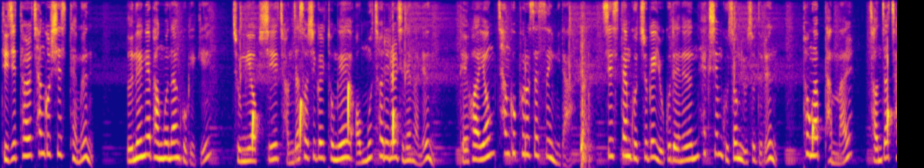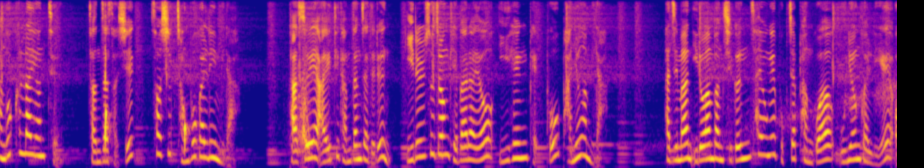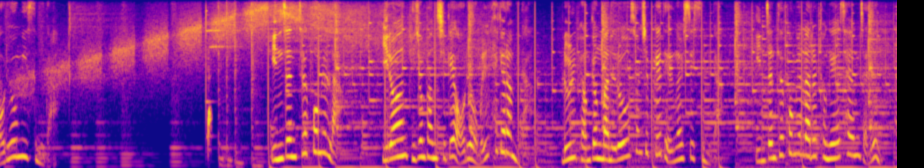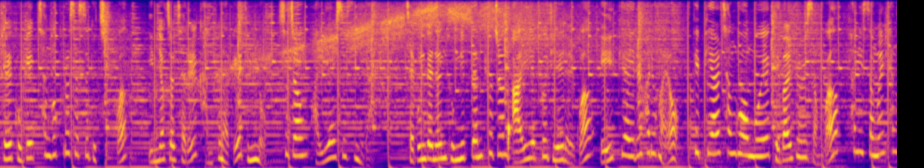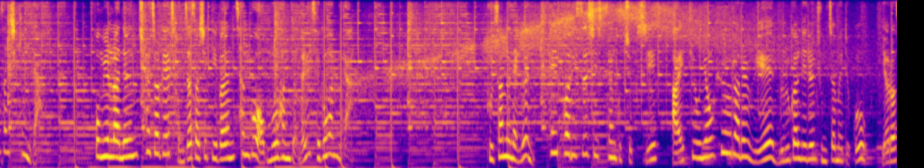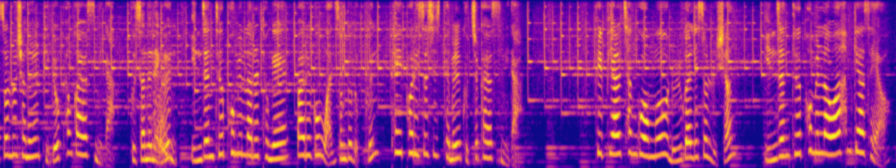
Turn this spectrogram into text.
디지털 창구 시스템은 은행에 방문한 고객이 종이 없이 전자서식을 통해 업무 처리를 진행하는 대화형 창구 프로세스입니다. 시스템 구축에 요구되는 핵심 구성 요소들은 통합 단말, 전자창구 클라이언트, 전자서식, 서식 정보 관리입니다. 다수의 IT 담당자들은 이를 수정 개발하여 이행 배포 반영합니다. 하지만 이러한 방식은 사용의 복잡함과 운영 관리에 어려움이 있습니다. 인젠트 포뮬라 이러한 기존 방식의 어려움을 해결합니다. 룰 변경만으로 손쉽게 대응할 수 있습니다. 인젠트 포뮬라를 통해 사용자는 대고객 창구 프로세스 규칙과 입력 절차를 간편하게 등록, 수정, 관리할 수 있습니다. 제공되는 독립된 표준 IFDLL과 API를 활용하여 PPR 창구 업무의 개발 효율성과 편의성을 향상시킵니다. 포뮬라는 최적의 전자서식 기반 창구 업무 환경을 제공합니다. 부산은행은 페이퍼리스 시스템 구축 시 IT 운영 효율화를 위해 룰 관리를 중점에 두고 여러 솔루션을 비교 평가하였습니다. 부산은행은 인젠트 포뮬라를 통해 빠르고 완성도 높은 페이퍼리스 시스템을 구축하였습니다. PPR 창구 업무 룰 관리 솔루션 인젠트 포뮬라와 함께하세요.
